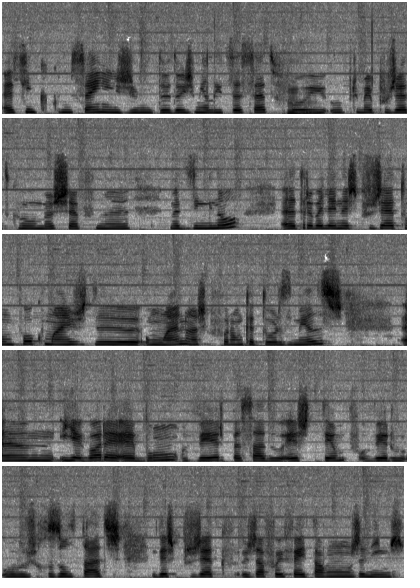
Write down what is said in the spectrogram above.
Assim que comecei, em junho de 2017, foi Uhum. o primeiro projeto que o meu chefe me, me designou. Uh, trabalhei neste projeto um pouco mais de um ano, acho que foram 14 meses. Um, e agora é bom ver, passado este tempo, ver os resultados deste projeto que já foi feito há uns aninhos.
